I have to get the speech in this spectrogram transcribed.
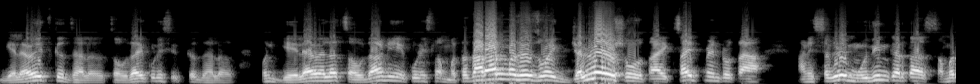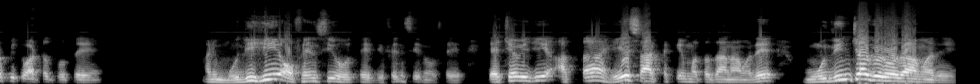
गेल्या वेळी इतकंच झालं चौदा एकोणीस इतकंच झालं. पण गेल्या वेळेला चौदा आणि एकोणीसला मतदारांमध्ये जो एक जल्लोष होता एक्साइटमेंट होता आणि सगळे मोदींकरता समर्पित वाटत होते आणि मोदीही ऑफेन्सिव्ह होते डिफेन्सिव्ह होते त्याच्याऐवजी आता हे साठ टक्के मतदानामध्ये मोदींच्या विरोधामध्ये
